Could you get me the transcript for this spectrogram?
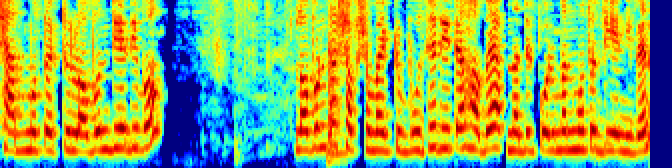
স্বাদ মতো একটু লবণ দিয়ে দিব। লবণটা সবসময় একটু বুঝে দিতে হবে, আপনাদের পরিমাণ মতো দিয়ে নেবেন।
